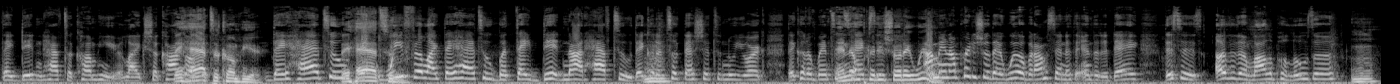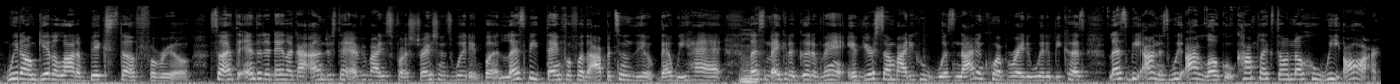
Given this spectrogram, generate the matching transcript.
they didn't have to come here. Like Chicago, Mm-hmm. They had to come here. They had to. They had to. We feel like they had to, but they did not have to. They could have took that shit to New York. They could have been to Mm-hmm. And I'm Texas. pretty sure they will. I mean, I'm pretty sure they will. But I'm saying at the end of the day, this is other than Lollapalooza, Mm-hmm. we don't get a lot of big stuff for real. So at the end of the day, like I understand everybody's frustrations with it, but let's be thankful for the opportunity that we had. Mm-hmm. Let's make it a good event. If you're somebody who was not incorporated with it, because let's be honest, we are local. Complex don't know who we are,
